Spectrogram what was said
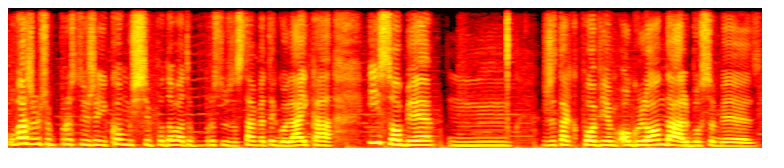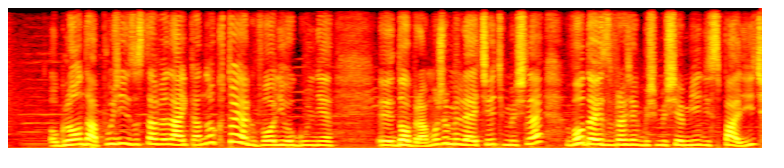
Uważam, że po prostu jeżeli komuś się podoba, to po prostu zostawia tego lajka i sobie, mm, że tak powiem, ogląda albo sobie ogląda, a później zostawia lajka. No kto jak woli ogólnie. Y, dobra, możemy lecieć, myślę. Woda jest w razie jakbyśmy się mieli spalić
